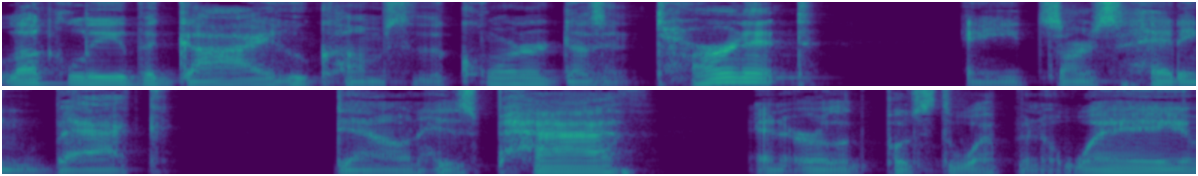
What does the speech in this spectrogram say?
Luckily, the guy who comes to the corner doesn't turn it, and he starts heading back down his path. And Erlich puts the weapon away,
